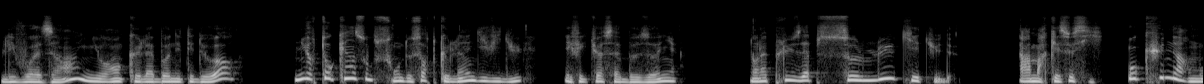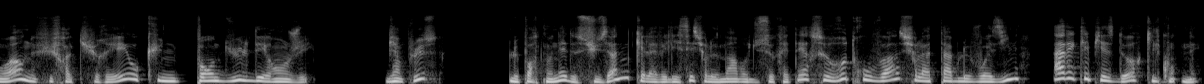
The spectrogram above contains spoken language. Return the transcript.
Les voisins, ignorant que la bonne était dehors, n'eurent aucun soupçon, de sorte que l'individu effectua sa besogne dans la plus absolue quiétude. À remarquer ceci, aucune armoire ne fut fracturée, aucune pendule dérangée. Bien plus, le porte-monnaie de Suzanne, qu'elle avait laissé sur le marbre du secrétaire, se retrouva sur la table voisine avec les pièces d'or qu'il contenait.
